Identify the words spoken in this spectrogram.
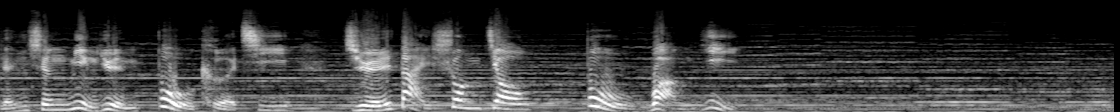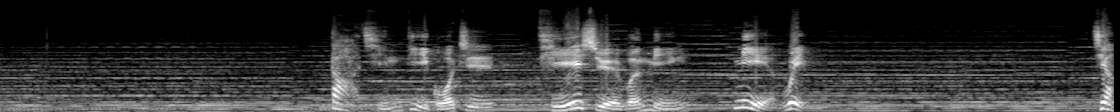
人生命运不可期，绝代双骄不枉意。大秦帝国之铁血文明灭魏，将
